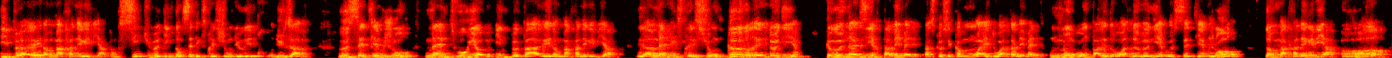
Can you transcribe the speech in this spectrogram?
il peut aller dans le Machane Donc, si tu me dis que dans cette expression du, Zav, le septième jour, même Tvurium, il ne peut pas aller dans le Machane la même expression devrait te dire que le Nazir Tamémet, parce que c'est comme moi et toi Tamémet, n'auront pas le droit de venir le septième jour dans Machane Or,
